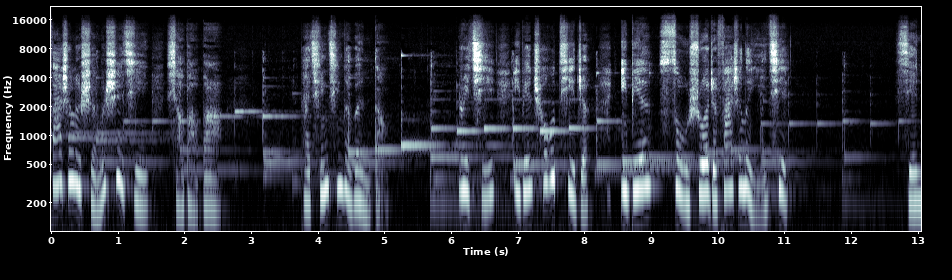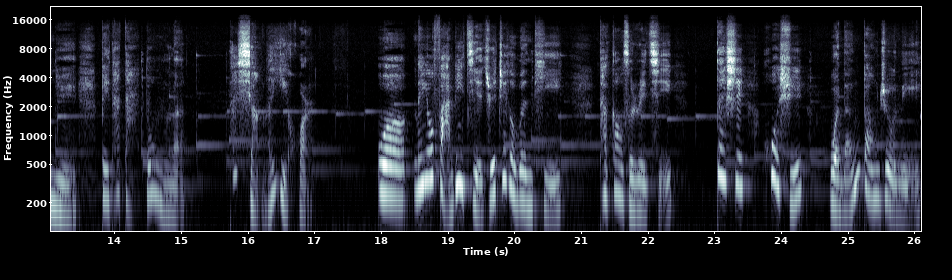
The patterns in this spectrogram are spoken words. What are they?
发生了什么事情，小宝贝儿？他轻轻地问道。瑞奇一边抽泣着，一边诉说着发生的一切。仙女被他打动了，她想了一会儿：“我没有法力解决这个问题。”她告诉瑞奇：“但是或许我能帮助你。”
